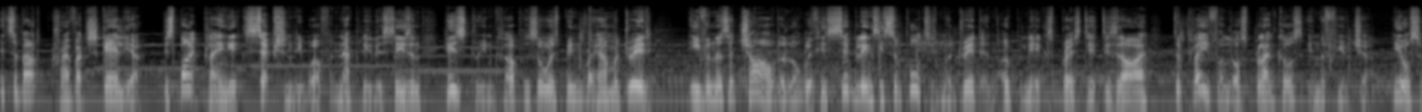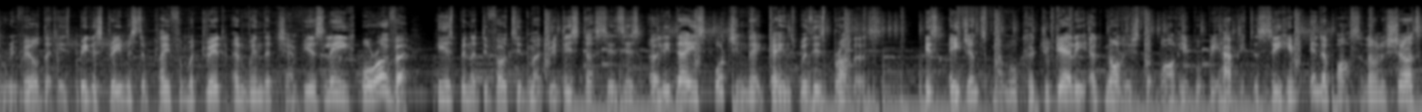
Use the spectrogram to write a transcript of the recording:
it's about Kvaratskhelia. Despite playing exceptionally well for Napoli this season, his dream club has always been Real Madrid. Even as a child, along with his siblings, he supported Madrid and openly expressed his desire to play for Los Blancos in the future. He also revealed that his biggest dream is to play for Madrid and win the Champions League. Moreover, he has been a devoted Madridista since his early days, watching their games with his brothers. His agent, Mamuka Jugeli, acknowledged that while he would be happy to see him in a Barcelona shirt,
